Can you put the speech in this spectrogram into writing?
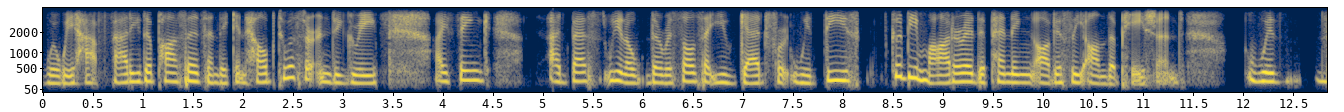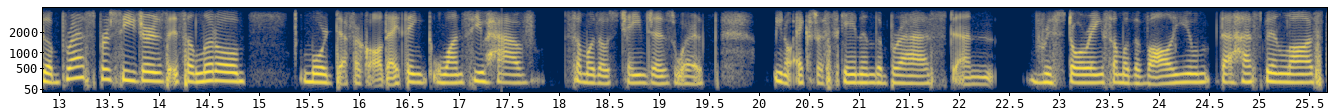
where we have fatty deposits and they can help to a certain degree. I think at best, you know, the results that you get for with these could be moderate depending obviously on the patient. With the breast procedures, it's a little more difficult. I think once you have some of those changes with you know extra skin in the breast and restoring some of the volume that has been lost,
